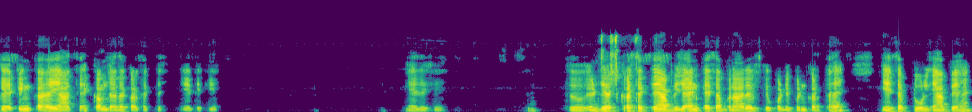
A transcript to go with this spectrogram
गैपिंग का है, यहाँ से कम ज़्यादा कर सकते हैं। ये देखिए। ये देखिए। तो एडजस्ट कर सकते हैं आप, डिज़ाइन कैसा बना रहे हैं, उसके ऊपर डिपेंड करता है। ये सब टूल यहाँ पे हैं।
